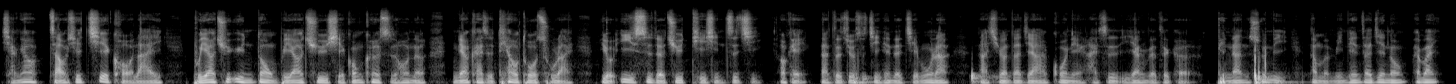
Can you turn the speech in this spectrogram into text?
想要找一些借口来不要去运动、不要去写功课的时候呢，你要开始跳脱出来，有意识的去提醒自己。OK，那这就是今天的节目啦。那希望大家过年还是一样的这个。平安顺利，那我们明天再见喽，拜拜。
